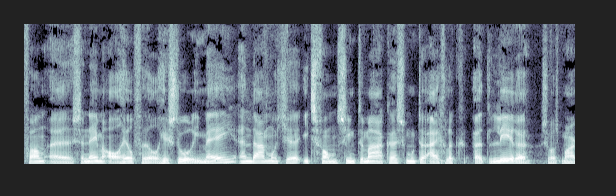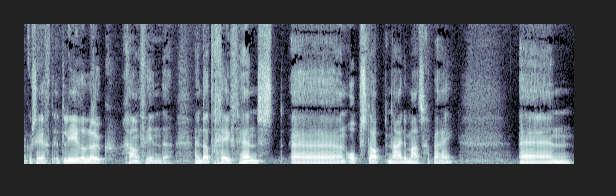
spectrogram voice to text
van uh, ze nemen al heel veel historie mee en daar moet je iets van zien te maken. Ze moeten eigenlijk het leren, zoals Marco zegt, het leren leuk gaan vinden. En dat geeft hen uh, een opstap naar de maatschappij. En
